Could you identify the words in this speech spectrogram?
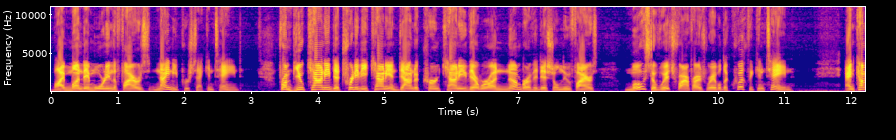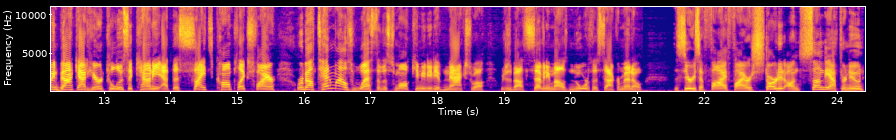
By Monday morning, the fire's 90% contained. From Butte County to Trinity County and down to Kern County, there were a number of additional new fires, most of which firefighters were able to quickly contain. And coming back out here in Colusa County at the Sites Complex fire, we're about 10 miles west of the small community of Maxwell, which is about 70 miles north of Sacramento. The series of five fires started on Sunday afternoon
